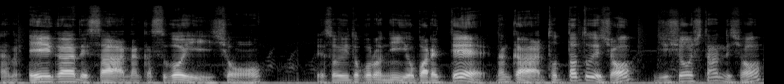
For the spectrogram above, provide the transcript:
あの映画でさ、なんかすごい賞？で、そういうところに呼ばれて、なんか取ったとでしょ？受賞したんでしょ？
